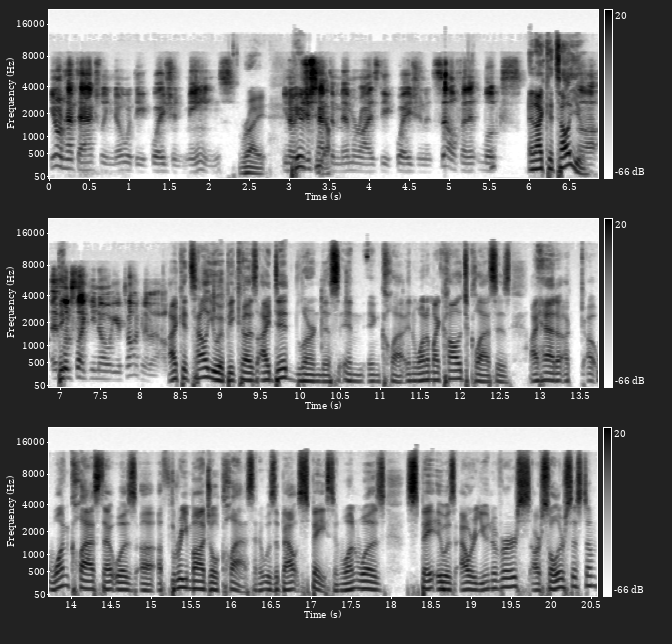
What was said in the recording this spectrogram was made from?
you don't have to actually know what the equation means. right. You know, you just have Yeah. to memorize the equation itself, and it looks And I could tell you, uh, it looks like you know what you're talking about. I could tell you it because I did learn this in in class in one of my college classes. I had a, a one class that was a, a three module class, and it was about space. And one was space. It was our universe, our solar system.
